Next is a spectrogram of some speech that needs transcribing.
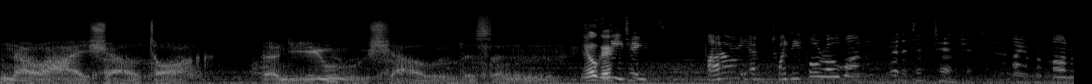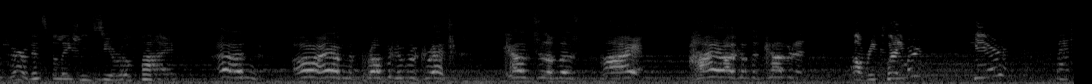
Now I shall talk, and you shall listen. Okay. Greetings. I am 2401 Penitent Tangent. I am the monitor of Installation 05. And I am the Prophet of Regret, Counselor Most High, Hierarch of the Covenant. A reclaimer? Here? At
